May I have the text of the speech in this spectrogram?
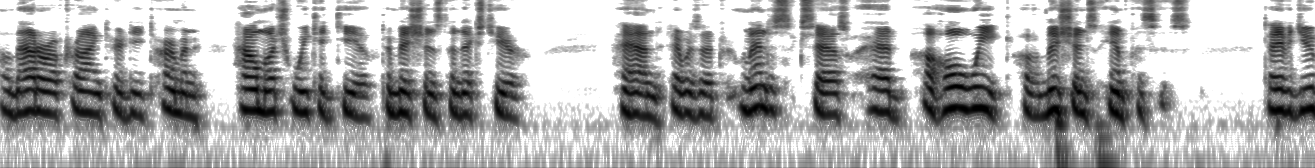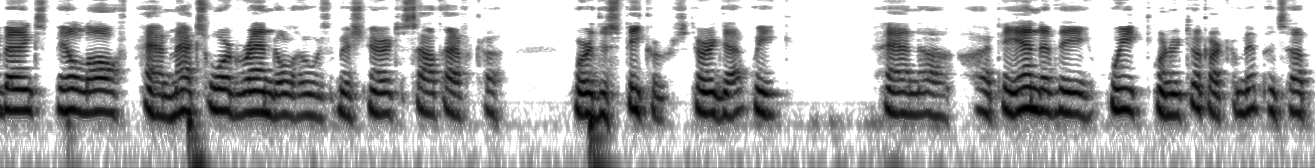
a matter of trying to determine how much we could give to missions the next year. And it was a tremendous success. We had a whole week of missions emphasis. David Eubanks, Bill Loft, and Max Ward Randall, who was a missionary to South Africa, were the speakers during that week. And uh, At the end of the week, when we took our commitments up,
